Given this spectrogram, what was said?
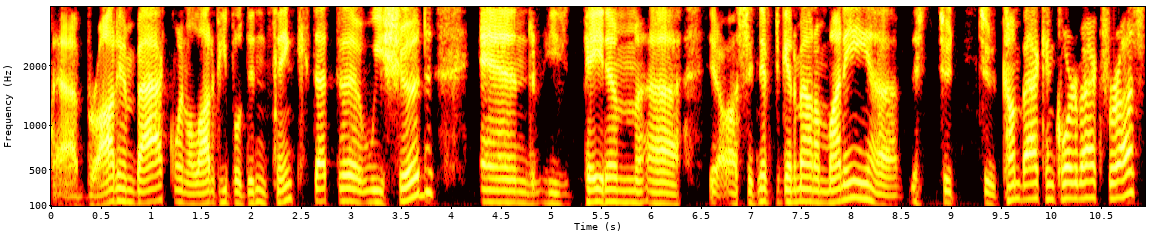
uh, brought him back when a lot of people didn't think that uh, we should, and he's paid him, uh, you know, a significant amount of money uh, to to come back and quarterback for us.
